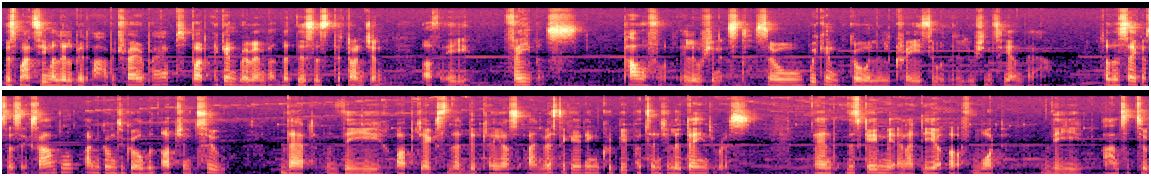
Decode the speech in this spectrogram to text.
This might seem a little bit arbitrary perhaps, but again remember that this is the dungeon of a famous, powerful illusionist, so we can go a little crazy with illusions here and there. For the sake of this example, I'm going to go with option 2, that the objects that the players are investigating could be potentially dangerous. And this gave me an idea of what the answer to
